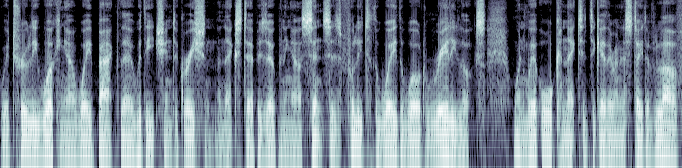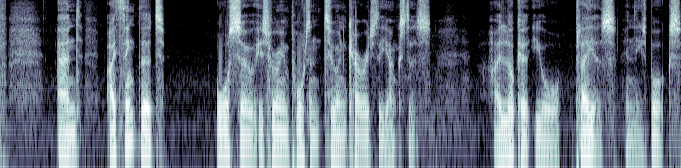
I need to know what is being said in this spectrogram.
We're truly working our way back there with each integration. The next step is opening our senses fully to the way the world really looks when we're all connected together in a state of love." And I think that also it's very important to encourage the youngsters. I look at your players in these books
